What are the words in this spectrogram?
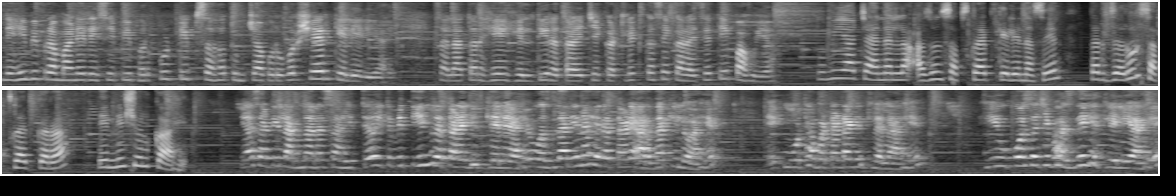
नेहमीप्रमाणे रेसिपी भरपूर टिप्ससह तुमच्याबरोबर शेअर केलेली आहे. चला तर हे हेल्दी रताळ्याचे कटलेट कसे करायचे ते पाहूया. तुम्ही या चॅनलला अजून सबस्क्राईब केले नसेल तर जरूर सबस्क्राईब करा. ते निशुल्क आहे. यासाठी लागणारं साहित्य. इथे मी तीन रताळे घेतलेले आहे. वजनाने ना हे रताळे अर्धा किलो आहे. एक मोठा बटाटा घेतलेला आहे. ही उपवासाची भाजणी घेतलेली आहे.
